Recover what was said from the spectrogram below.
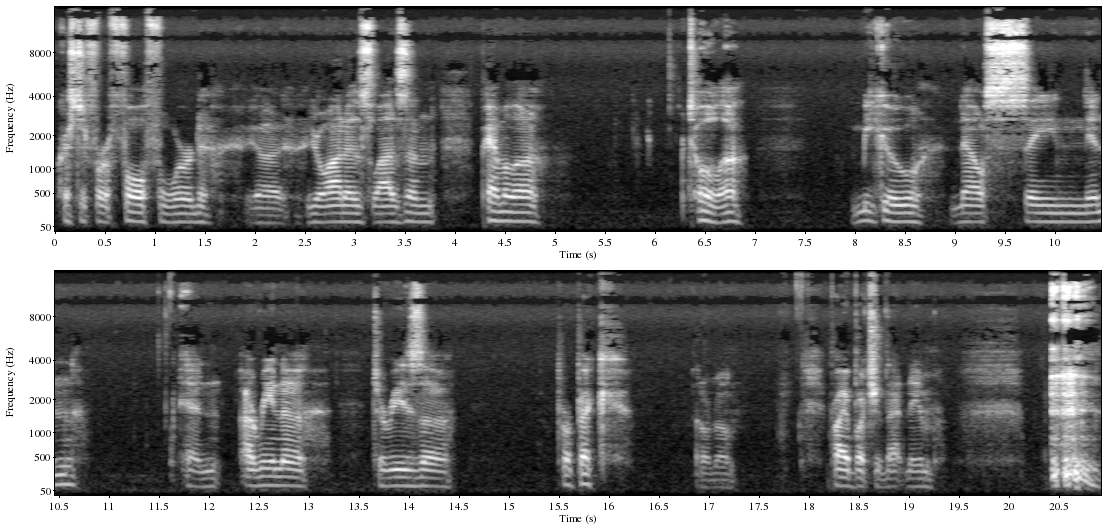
Christopher Fulford, uh, Johannes Lazen, Pamela Tola, Miku Nausainen, and Irina Teresa Perpek. I don't know. Probably butchered that name.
